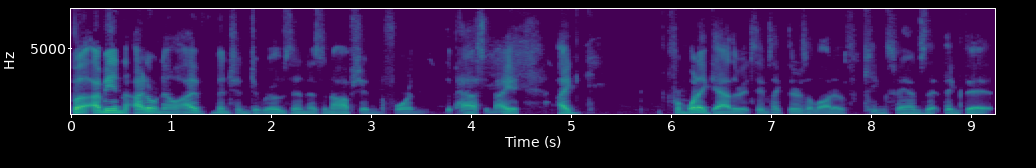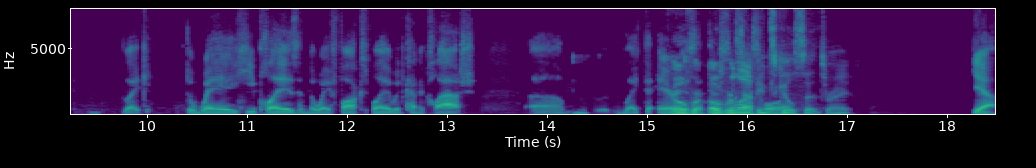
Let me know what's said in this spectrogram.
But I mean, I don't know. I've mentioned DeRozan as an option before in the past, and I, I, from what I gather, it seems like there's a lot of Kings fans that think that like the way he plays and the way Fox play would kind of clash, um, like the areas Over, overlapping skill sets, right? Yeah,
